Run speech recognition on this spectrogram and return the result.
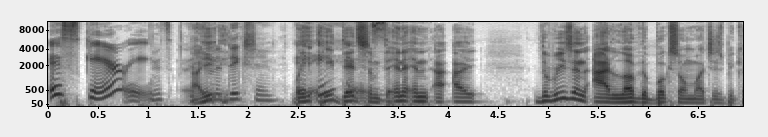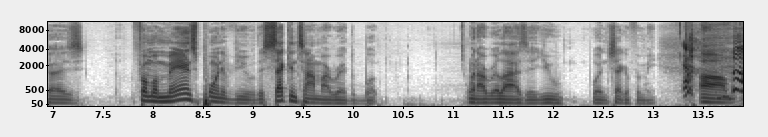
It's scary. it's, it's Nah, an he- addiction. But It he, he did is. something, and, and I, I, the reason I love the book so much is because, from a man's point of view, the second time I read the book, when I realized that you wasn't checking for me, um,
